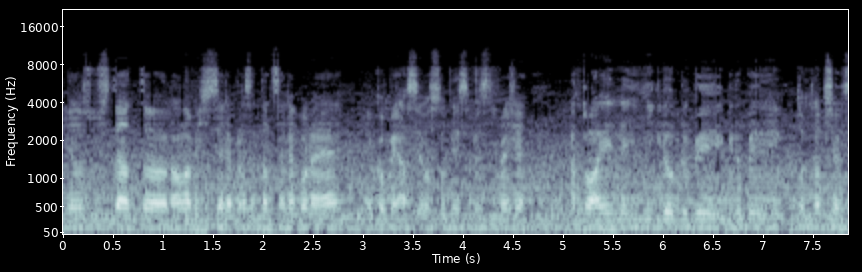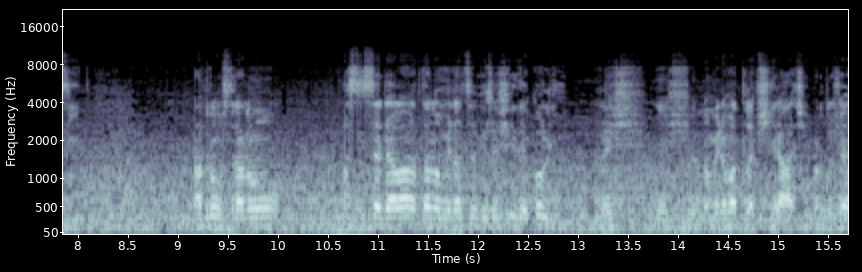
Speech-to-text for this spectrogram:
měl zůstat eh, na lavičce reprezentace nebo ne. Jako my asi osobně si myslíme, že aktuálně není nikdo, kdo by, kdo by to měl převzít. Na druhou stranu asi se dala ta nominace vyřešit jako líp než, než nominovat lepší hráči, protože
